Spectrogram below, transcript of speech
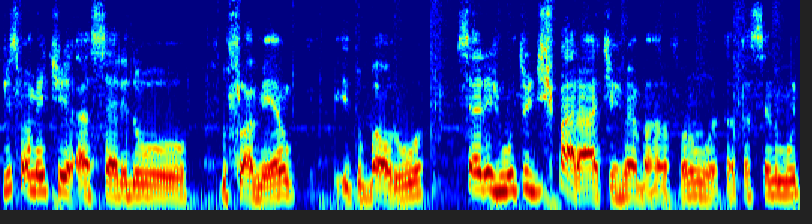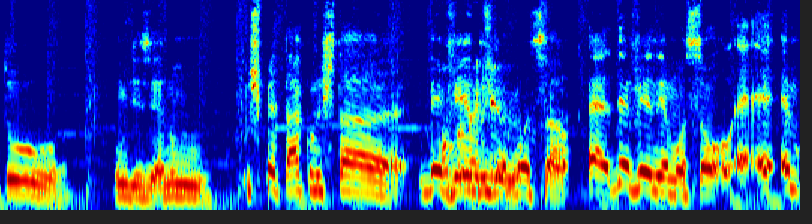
Principalmente a série do, do Flamengo e do Bauru. Séries muito disparates, né, Bala? Foram, tá, tá sendo muito. Vamos dizer, num, o espetáculo está devendo de emoção. É, devendo emoção. É, é, é,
